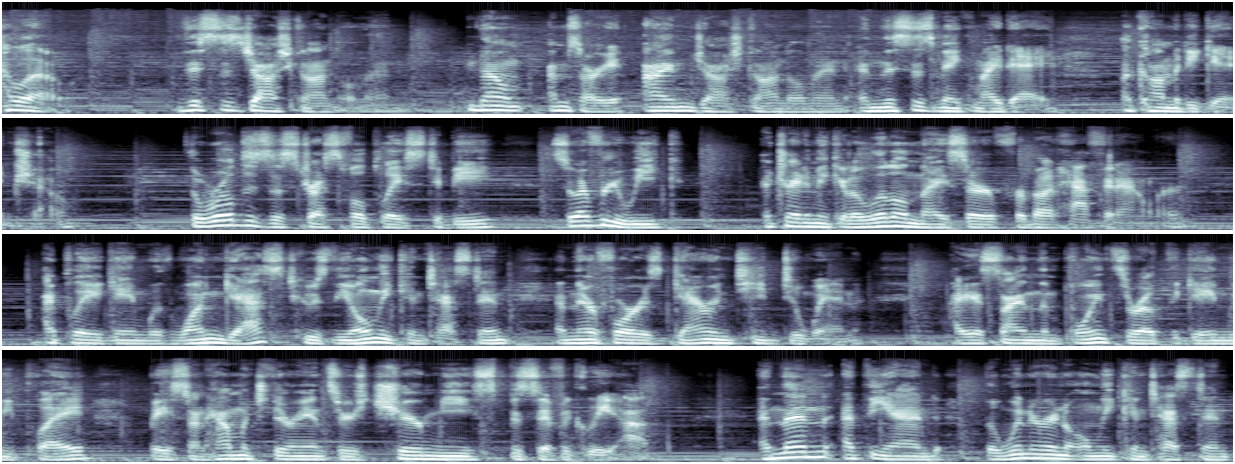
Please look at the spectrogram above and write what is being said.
Hello, this is Josh Gondelman. No, I'm sorry, I'm Josh Gondelman, and this is Make My Day, a comedy game show. The world is a stressful place to be, so every week, I try to make it a little nicer for about half an hour. I play a game with one guest who's the only contestant and therefore is guaranteed to win. I assign them points throughout the game we play based on how much their answers cheer me specifically up. And then at the end, the winner and only contestant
